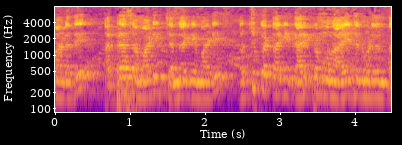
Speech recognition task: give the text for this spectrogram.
ಮಾಡದೆ, ಅಭ್ಯಾಸ ಮಾಡಿ, ಚೆನ್ನಾಗಿ ಮಾಡಿ, ಅಚ್ಚುಕಟ್ಟಾಗಿ ಕಾರ್ಯಕ್ರಮವನ್ನು ಆಯೋಜನೆ ಮಾಡಿದಂತ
